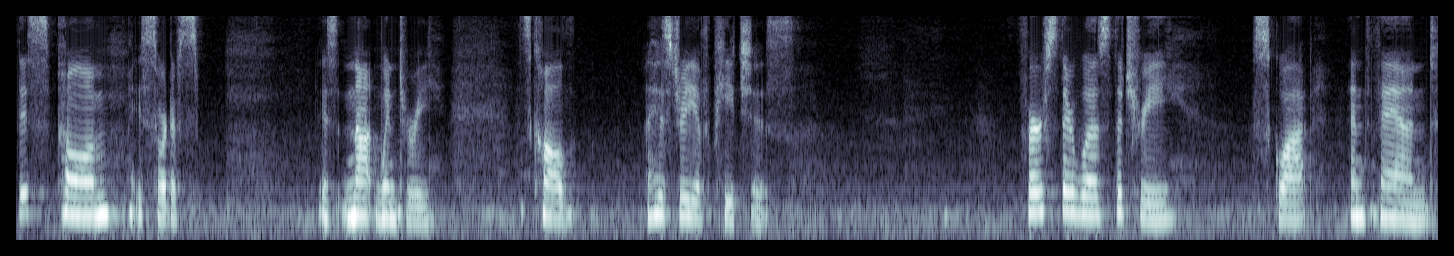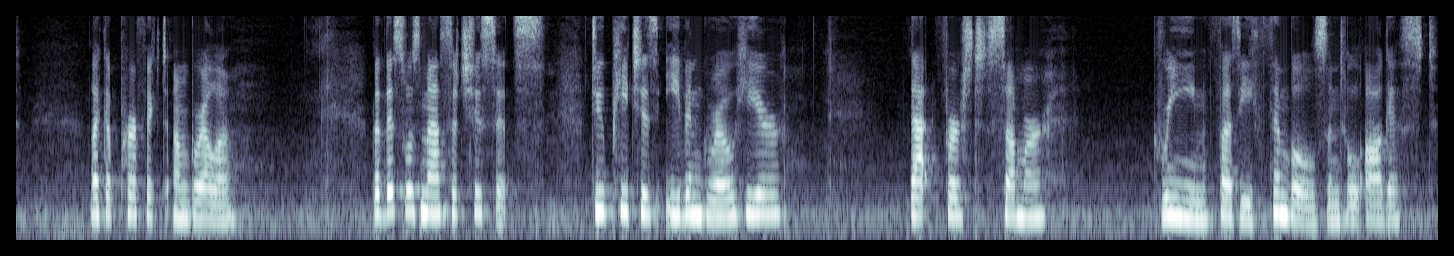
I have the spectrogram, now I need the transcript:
This poem is sort of is not wintry. It's called A History of Peaches. First there was the tree, squat and fanned, like a perfect umbrella. But this was Massachusetts. Do peaches even grow here? That first summer, green, fuzzy thimbles until August.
